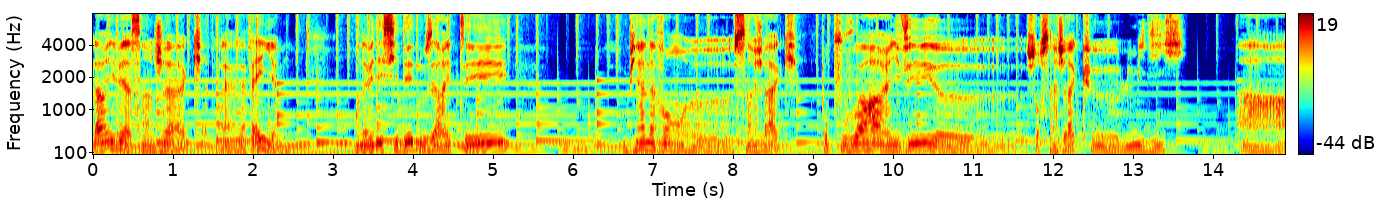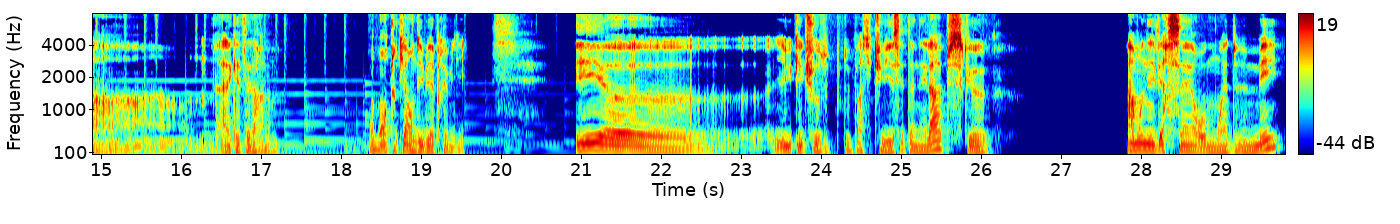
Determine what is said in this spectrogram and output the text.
L'arrivée à Saint-Jacques, la, veille, on avait décidé de nous arrêter bien avant euh, Saint-Jacques pour pouvoir arriver euh, sur Saint-Jacques euh, le midi à, la cathédrale. en tout cas en début d'après-midi. Et il y a eu quelque chose de particulier cette année-là, puisque à mon anniversaire au mois de mai,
